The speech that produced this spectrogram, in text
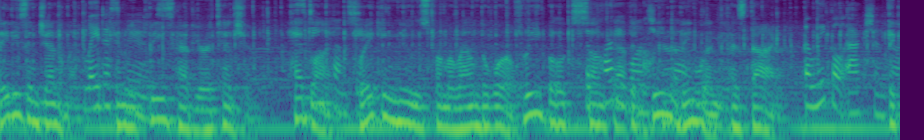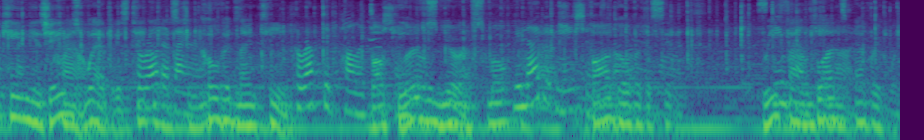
Ladies and gentlemen, Latest can news. we please have your attention? Headline, breaking news from around the world. Three boats sunk after the Queen of England has died. Illegal actions The King is James crowned. Webb is taking us to COVID-19. Corrupted politicians. Volcanoes in Europe. Smoke United Nations. Fog over the city. found floods everywhere.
